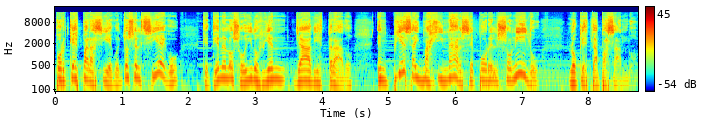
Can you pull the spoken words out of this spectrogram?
porque es para ciego. Entonces el ciego, que tiene los oídos bien ya adiestrados, empieza a imaginarse por el sonido lo que está pasando.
